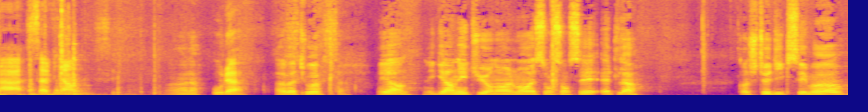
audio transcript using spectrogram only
Ah, ça vient. C'est- Voilà. Oula. Ah bah tu vois, ça. regarde, les garnitures normalement elles sont censées être là. Quand je te dis que c'est mort,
